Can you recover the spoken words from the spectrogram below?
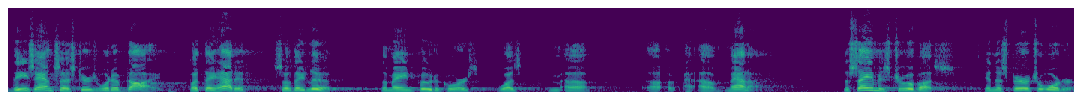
these ancestors would have died, but they had it, so they lived. The main food, of course, was uh, uh, uh, manna. The same is true of us in the spiritual order.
